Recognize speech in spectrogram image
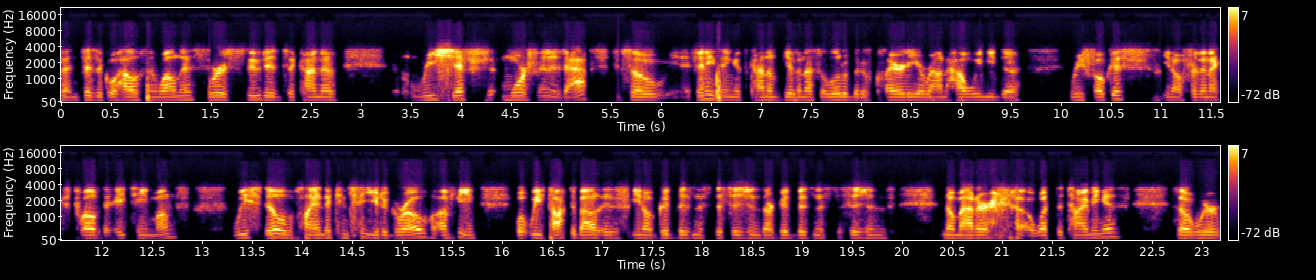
and physical health and wellness we're suited to kind of reshift morph and adapt so if anything it's kind of given us a little bit of clarity around how we need to refocus you know for the next 12 to 18 months we still plan to continue to grow. I mean, what we've talked about is, you know, good business decisions are good business decisions no matter what the timing is. So we're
